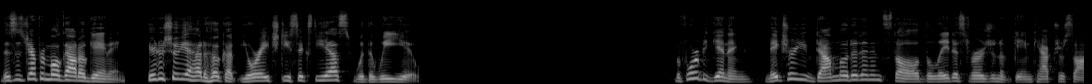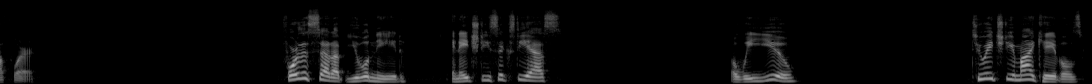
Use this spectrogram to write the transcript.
this is Jeffrey from Elgato Gaming, here to show you how to hook up your HD60S with the Wii U. Before beginning, make sure you've downloaded and installed the latest version of Game Capture software. For this setup, you will need an HD60S, a Wii U, two HDMI cables,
